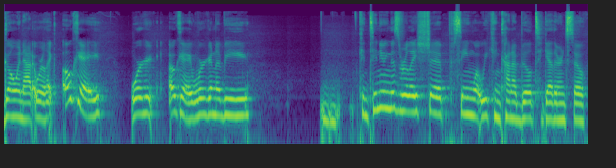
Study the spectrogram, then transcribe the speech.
going at it we're like okay we're okay we're gonna be continuing this relationship seeing what we can kind of build together and so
